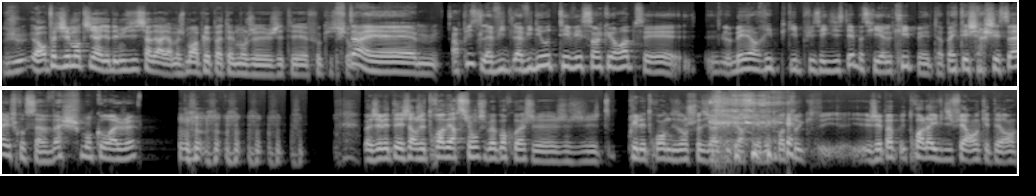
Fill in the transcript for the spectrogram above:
Je- alors, en fait, j'ai menti, hein, il y a des musiciens derrière, mais je me rappelais pas tellement, j'étais focus sur. Putain, et, euh, en plus, la, vid- la vidéo de TV5 Europe, c'est le meilleur rip qui puisse exister parce qu'il y a le clip, mais t'as pas été chercher ça et je trouve ça vachement courageux. Bah, j'avais téléchargé trois versions, je sais pas pourquoi. J'ai pris les trois en me disant je choisirais plus tard. parce qu'il y avait trois trucs. J'ai pas pris trois lives différents qui étaient. en-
